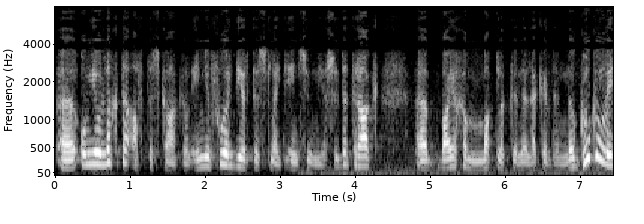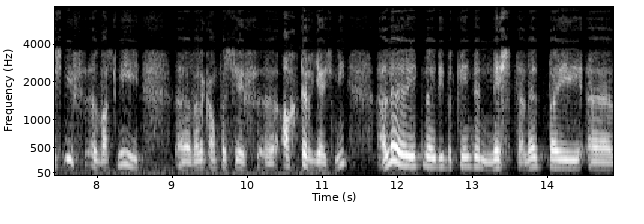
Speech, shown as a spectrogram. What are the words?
uh om jou ligte af te skakel en jou voordeur te sluit en so meer. So dit raak uh baie gemaklik en 'n lekker ding. Nou Google is nie uh, was nie uh wil ek amper sê uh, agter juis nie. Hulle het nou die bekende Nest. Hulle het by uh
